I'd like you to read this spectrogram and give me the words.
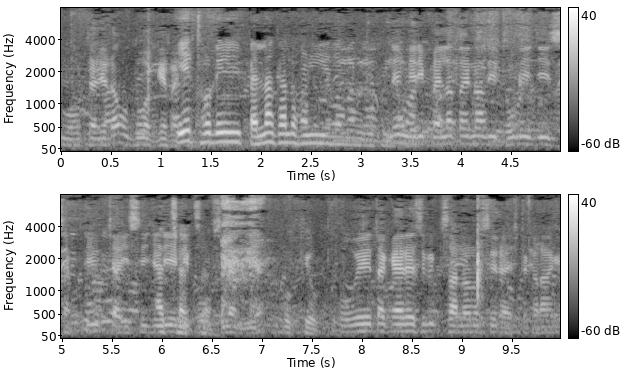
ਮੋਰਚਾ ਜਿਹੜਾ ਉਦੋਂ ਅੱਗੇ ਇਹ ਬੈਠੇ ਤੁਹਾਡੀ ਪਹਿਲਾਂ ਗੱਲ ਹੋਈ ਹੈ ਨਹੀਂ ਮੇਰੀ ਪਹਿਲਾਂ ਤਾਂ ਇਹਨਾਂ ਦੀ ਥੋੜੀ ਜੀ ਸਖਤੀ ਉਚਾਈ ਸੀ ਜਿਹੜੀ ਇਹਦੀ। ਫੋਰਸ ਲੈਂਦੀ ਹੈ। Okay okay. ਉਹ ਇਹ ਤਾਂ ਕਹਿ ਰਹੇ ਸੀ ਵੀ ਕਿਸਾਨਾਂ ਨੂੰ ਅਸੀਂ ਅਰੈਸਟ ਕਰਾਂਗੇ।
